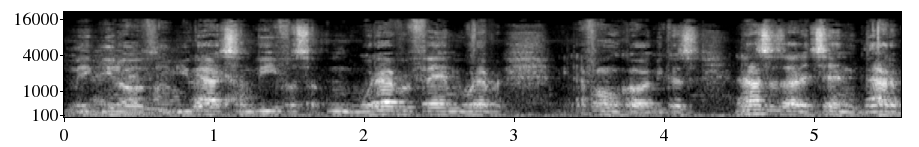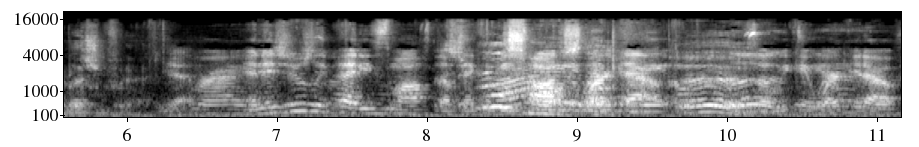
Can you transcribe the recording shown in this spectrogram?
Make you know if you got some beef or something, whatever, family, whatever, make that phone call because nine times out of ten, God bless you for that. Yeah. Right. And it's usually petty small stuff that can Real be small talked and stuff. worked out. Yeah. So we can work it out.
